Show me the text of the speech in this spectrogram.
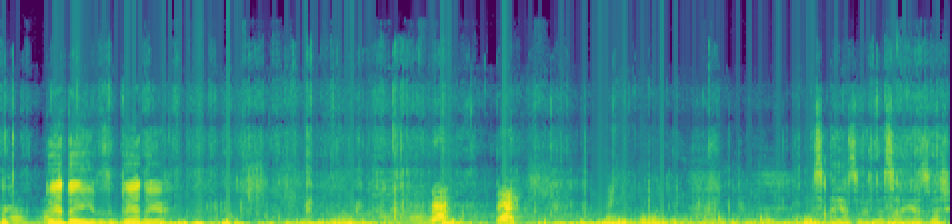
Heh, Doya doya ye kızım, doya doya. Nasıl ayaz var, nasıl ayaz var?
